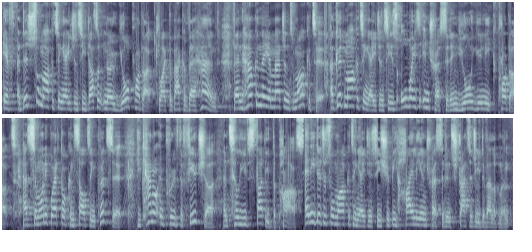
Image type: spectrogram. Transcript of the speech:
if a digital marketing agency doesn't know your product like the back of their hand, then how can they imagine to market it? A good marketing agency is always interested in your unique product. As Simone Puorto Consulting puts it, you cannot improve the future until you've studied the past. Any digital marketing agency should be highly interested in strategy development.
